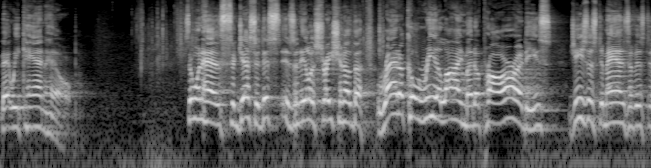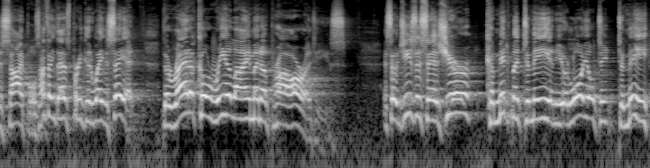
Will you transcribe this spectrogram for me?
that we can help. Someone has suggested this is an illustration of the radical realignment of priorities Jesus demands of his disciples. I think that's a pretty good way to say it. The radical realignment of priorities. And so Jesus says, Your commitment to me and your loyalty to me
